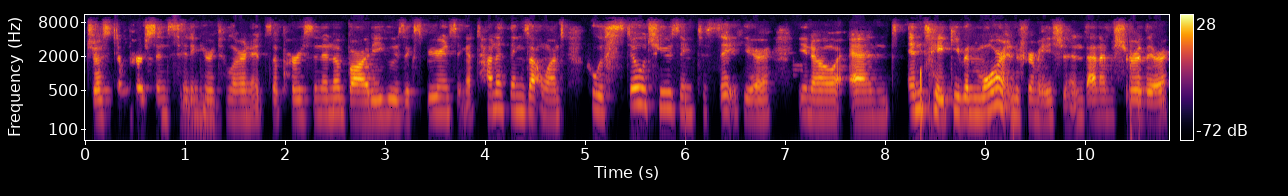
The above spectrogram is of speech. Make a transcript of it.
just a person sitting here to learn, it's a person person in a body who is experiencing a ton of things at once, who is still choosing to sit here, you know, and intake even more information than I'm sure they're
